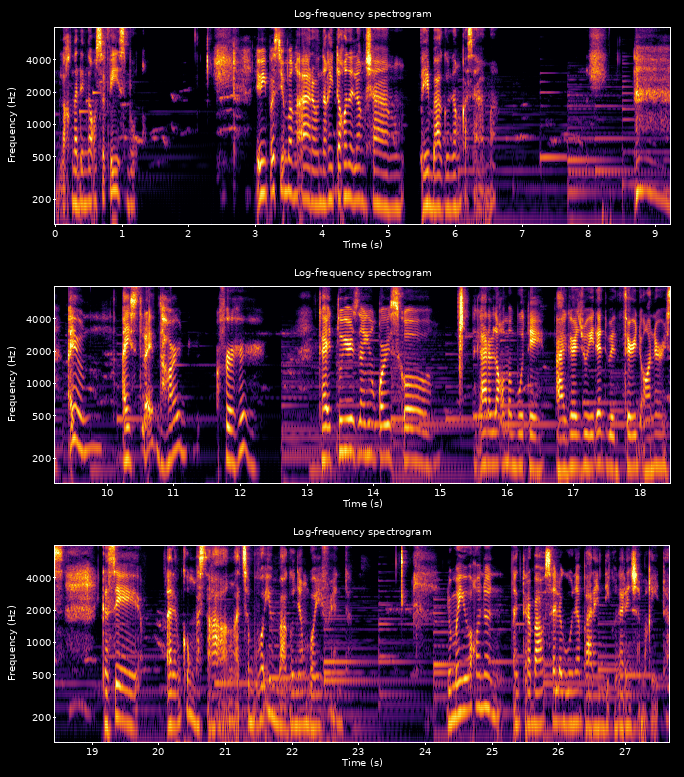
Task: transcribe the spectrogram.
Block na rin ako sa Facebook. Lumipas yung mga araw, nakita ko na lang siyang may bago ng kasama. Ayun, I strived hard for her. Kahit two years lang yung course ko, nag-aral ako mabuti. I graduated with third honors. Kasi alam kong mas nakakangat sa buhay yung bago niyang boyfriend. Lumayo ako nun. Nagtrabaho sa Laguna para hindi ko na rin siya makita.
